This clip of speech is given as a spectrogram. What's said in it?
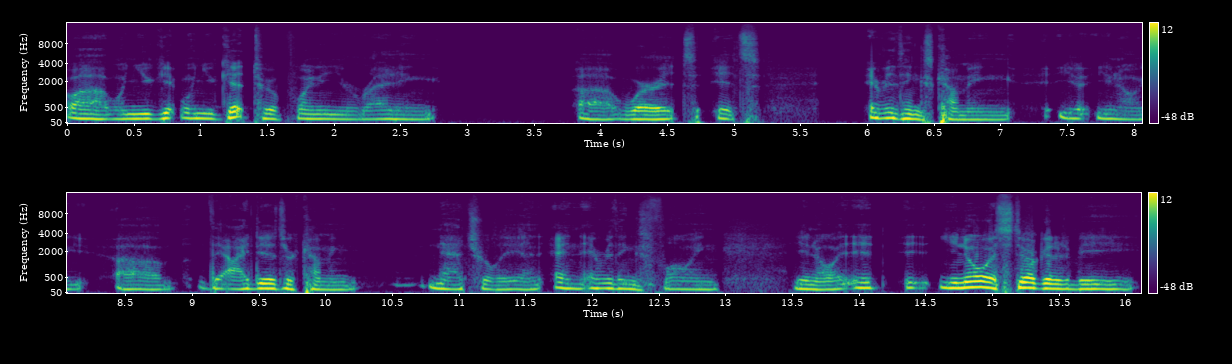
uh, when you get when you get to a point in your writing uh, where it's it's everything's coming. You you know uh, the ideas are coming naturally and and everything's flowing. You know it, it you know it's still going to be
